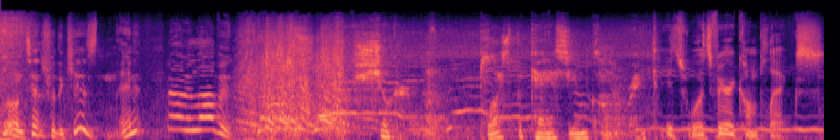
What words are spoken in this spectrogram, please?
A little intense for the kids, ain't it? No, they love it. Sugar plus potassium chlorate. It's well, it's very complex.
